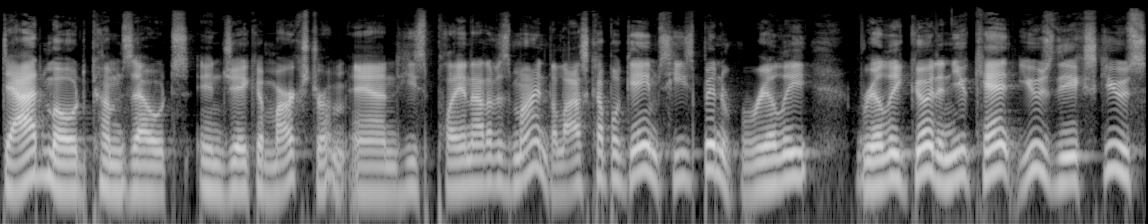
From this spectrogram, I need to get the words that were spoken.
dad mode comes out in Jacob Markstrom, and he's playing out of his mind. The last couple games, he's been really, really good. And you can't use the excuse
